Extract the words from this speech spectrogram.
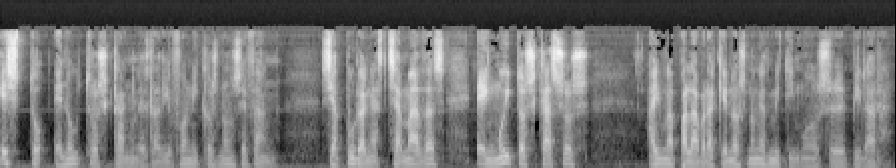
Isto en outros canles radiofónicos non se fan. Se apuran as chamadas, e en moitos casos hai unha palabra que nós non admitimos, eh, Pilar.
